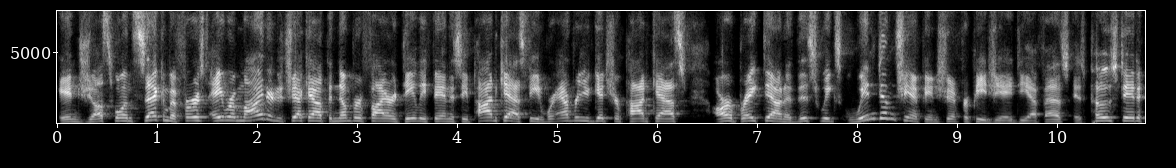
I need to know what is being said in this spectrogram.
in just one second. But first, a reminder to check out the Number Fire Daily Fantasy Podcast feed wherever you get your podcasts. Our breakdown of this week's Wyndham Championship for PGA DFS is posted.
